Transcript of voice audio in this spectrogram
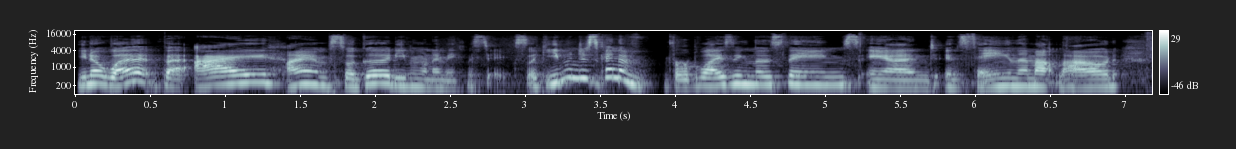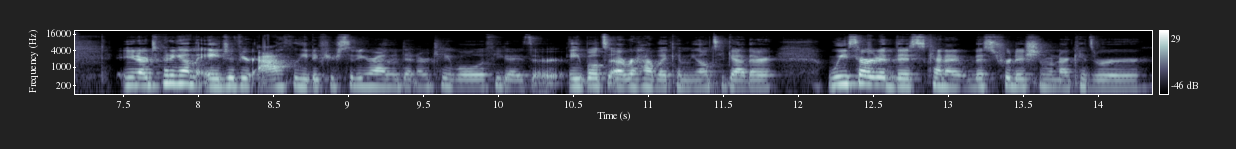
you know what? But I I am still good even when I make mistakes. Like even just kind of verbalizing those things and and saying them out loud you know, depending on the age of your athlete, if you're sitting around the dinner table, if you guys are able to ever have like a meal together, we started this kind of this tradition when our kids were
